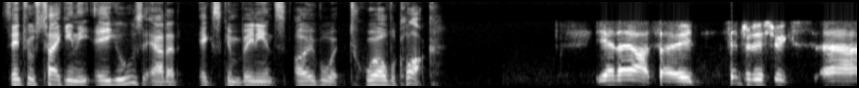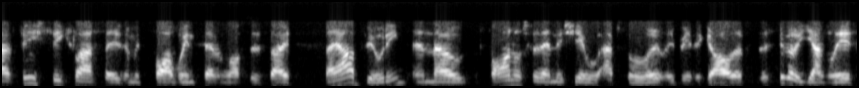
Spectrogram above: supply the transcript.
Central's taking the Eagles out at X Convenience Oval at 12 o'clock. Yeah, they are. So Central District's uh, finished sixth last season with five wins, seven losses. So they are building, and they'll finals for them this year will absolutely be the goal. They've, they've still got a young list.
